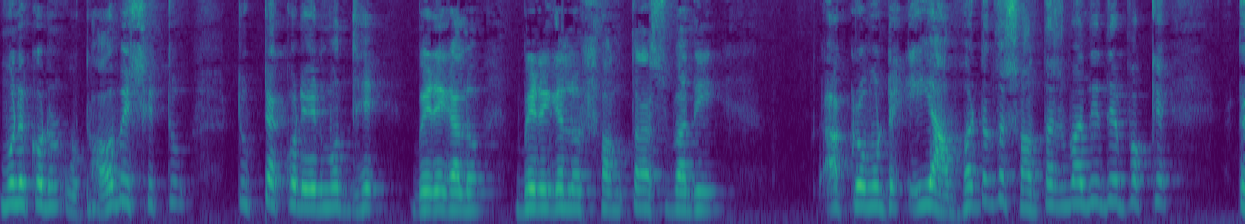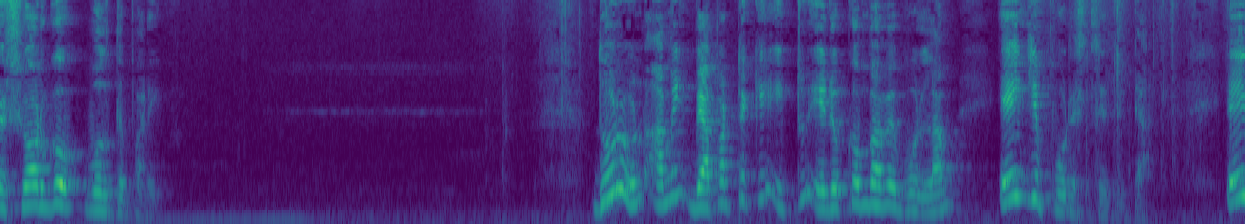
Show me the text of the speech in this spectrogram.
মনে করুন ওটাও বেশ একটু টুকটাক করে এর মধ্যে বেড়ে গেল বেড়ে গেল সন্ত্রাসবাদী আক্রমণটা। এই আবহাওয়াটা তো সন্ত্রাসবাদীদের পক্ষে একটা স্বর্গ বলতে পারি। ধরুন, আমি ব্যাপারটাকে একটু এরকমভাবে বললাম, এই যে পরিস্থিতিটা, এই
